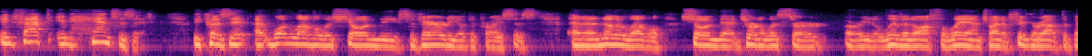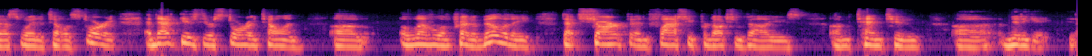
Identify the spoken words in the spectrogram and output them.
in fact, enhances it because it at one level is showing the severity of the crisis and at another level showing that journalists are are you know living off the land trying to figure out the best way to tell a story and that gives their storytelling um, a level of credibility that sharp and flashy production values um, tend to uh, mitigate yeah.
